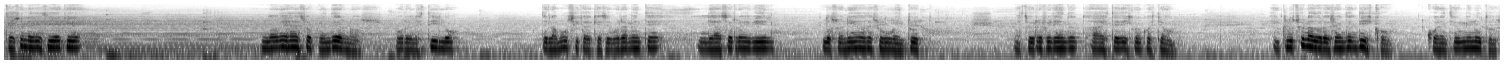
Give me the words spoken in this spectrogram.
Entonces les decía que no deja de sorprendernos por el estilo de la música que seguramente le hace revivir los sonidos de su juventud. Me estoy refiriendo a este disco en cuestión. Incluso la duración del disco, 41 minutos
